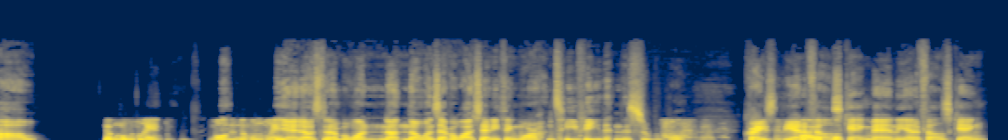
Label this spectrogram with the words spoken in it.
Uh, The moon landing more than the moon landing. yeah, no, it's the number one. No, no one's ever watched anything more on TV than this Super Bowl. Crazy. The All right, NFL is so- king, man. The NFL is king.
